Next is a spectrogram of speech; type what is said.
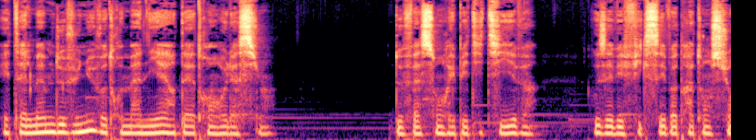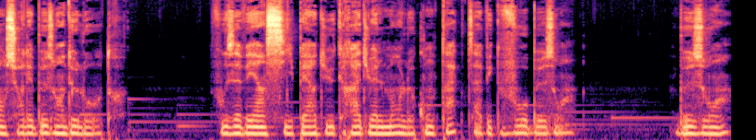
est elle-même devenue votre manière d'être en relation? De façon répétitive, vous avez fixé votre attention sur les besoins de l'autre. Vous avez ainsi perdu graduellement le contact avec vos besoins, besoins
